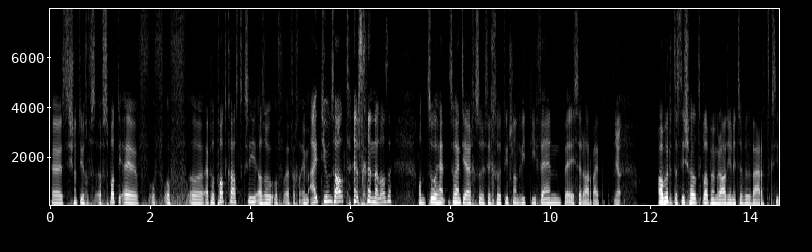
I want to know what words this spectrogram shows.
Äh, es ist natürlich auf, auf, Spotify, äh, auf, auf, auf äh, Apple Podcasts gewesen, also auf, einfach im iTunes halt, du können hören. Und so, haben- so haben sie eigentlich so, sich so eine deutschlandweite Fanbase erarbeitet. Ja. Aber das ist halt, glaube ich, im Radio nicht so viel wert gewesen.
